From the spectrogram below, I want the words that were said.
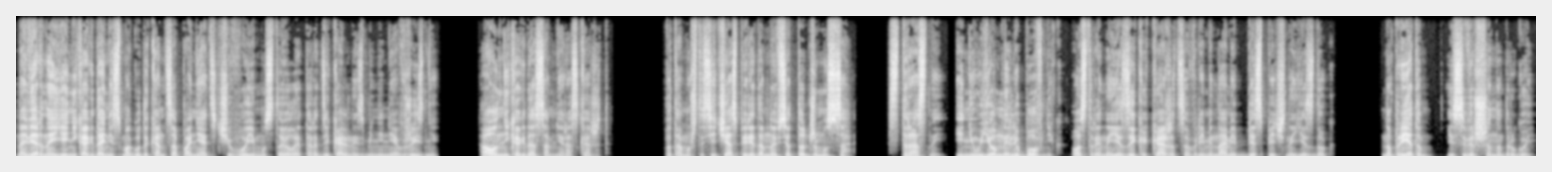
Наверное, я никогда не смогу до конца понять, чего ему стоило это радикальное изменение в жизни, а он никогда сам не расскажет. Потому что сейчас передо мной все тот же Муса, страстный и неуемный любовник, острый на язык и, кажется, временами беспечный ездок. Но при этом и совершенно другой.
